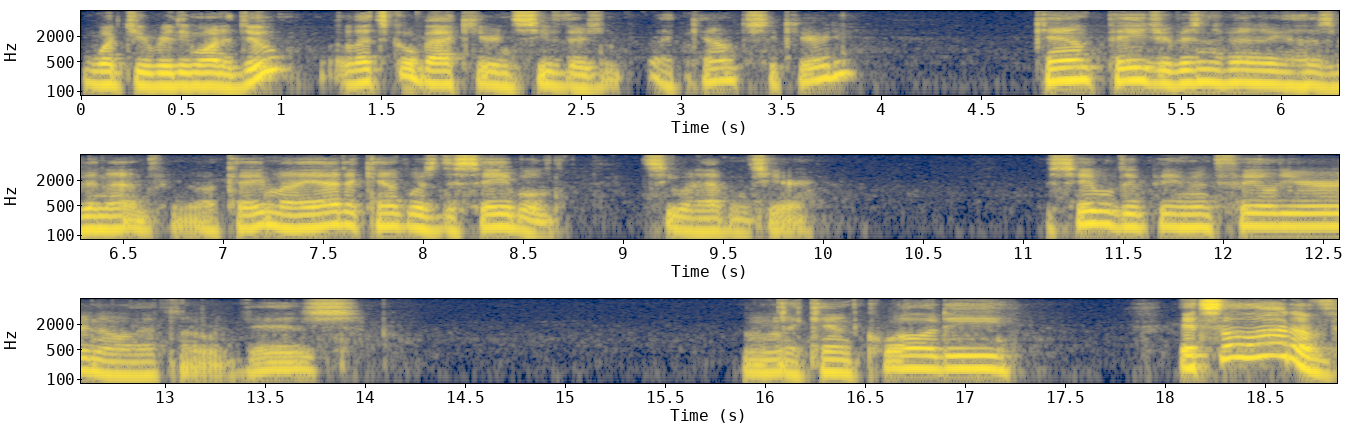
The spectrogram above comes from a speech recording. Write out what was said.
what you really want to do let's go back here and see if there's account security. Account page or business manager has been added. Okay my ad account was disabled. Let's see what happens here. Disabled due payment failure. No that's not what it is Mm, account quality. It's a lot of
